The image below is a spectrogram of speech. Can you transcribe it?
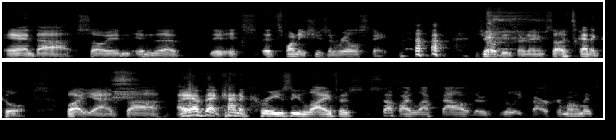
and uh, so in in the it's it's funny she's in real estate jovi's her name so it's kind of cool but yeah it's uh i have that kind of crazy life there's stuff i left out there's really darker moments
